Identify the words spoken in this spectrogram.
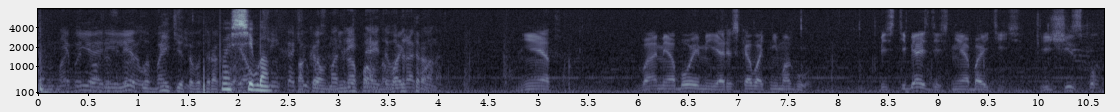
Помоги Арилету убить этого дракона, Спасибо. пока он не напал на на этого Вайтран. дракона. Нет, вами обоими я рисковать не могу. Без тебя здесь не обойтись. Ищи способ.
